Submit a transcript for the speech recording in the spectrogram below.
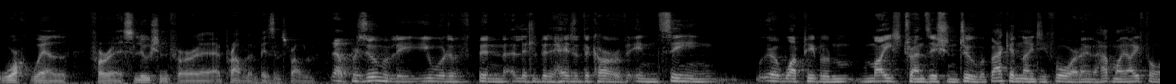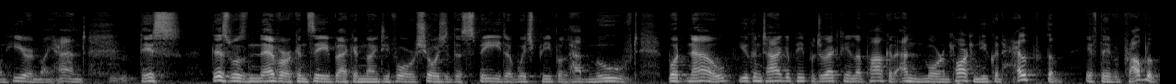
work well for a solution for a problem, business problem. Now, presumably, you would have been a little bit ahead of the curve in seeing what people might transition to. But back in '94, and I have my iPhone here in my hand, mm-hmm. this this was never conceived back in 94. It shows you the speed at which people have moved. But now you can target people directly in their pocket, and more important, you can help them if they have a problem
